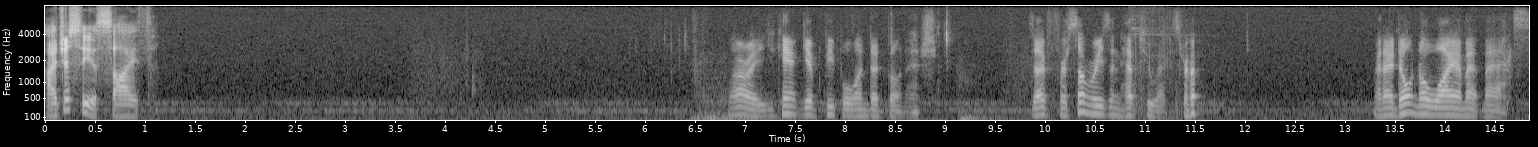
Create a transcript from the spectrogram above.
I just see a scythe. Alright, you can't give people undead bone ash. 'Cause I, for some reason, have two extra. And I don't know why I'm at max.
